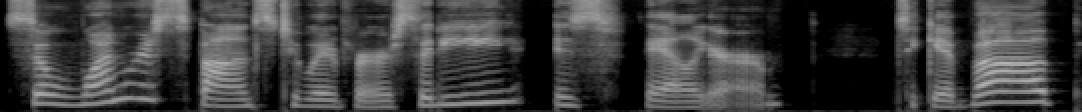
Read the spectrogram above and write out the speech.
So, one response to adversity is failure, to give up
